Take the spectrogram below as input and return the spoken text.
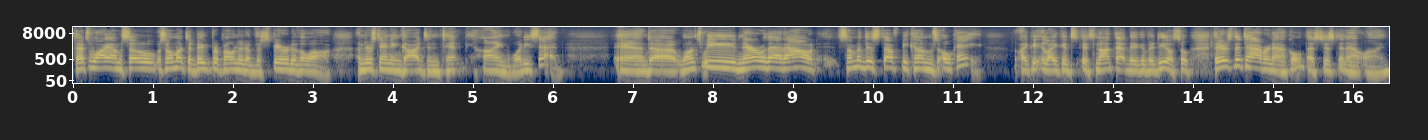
That's why I'm so so much a big proponent of the spirit of the law, understanding God's intent behind what he said. And uh, once we narrow that out, some of this stuff becomes okay. Like, like it's it's not that big of a deal. So there's the tabernacle. That's just an outline.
